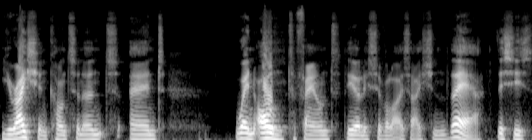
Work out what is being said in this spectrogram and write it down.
Eurasian continent and went on to found the early civilization there. This is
